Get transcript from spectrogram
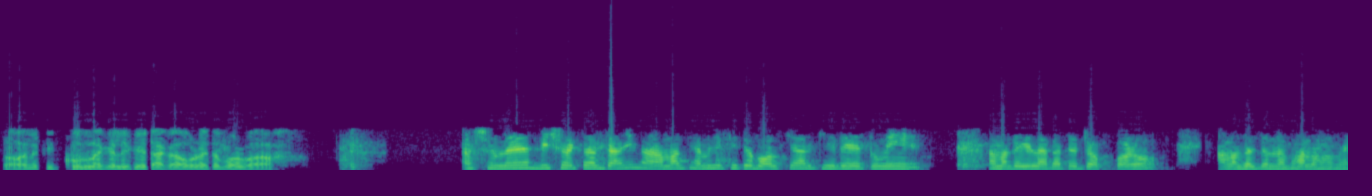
তাহলে কি খুলনা গেলে কি টাকা উড়াইতে পারবা? আসলে বিষয়টা জানি না। আমার ফ্যামিলি থেকে বলছে আর কি রে তুমি আমাদের এলাকাতে জব করো। আমাদের জন্য ভালো হবে।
